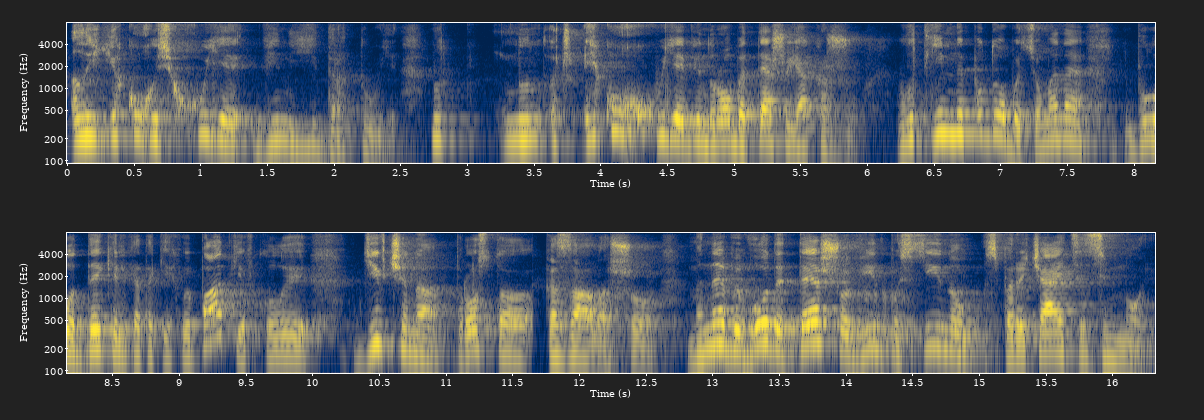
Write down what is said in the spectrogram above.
але якогось хуя він її дратує. Ну, ну якого хуя він робить те, що я кажу? От їм не подобається. У мене було декілька таких випадків, коли дівчина просто казала, що мене виводить те, що він постійно сперечається зі мною.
